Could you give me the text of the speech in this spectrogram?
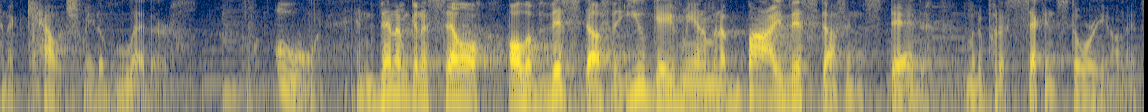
and a couch made of leather. Ooh, and then I'm gonna sell all of this stuff that you gave me and I'm gonna buy this stuff instead. I'm gonna put a second story on it.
